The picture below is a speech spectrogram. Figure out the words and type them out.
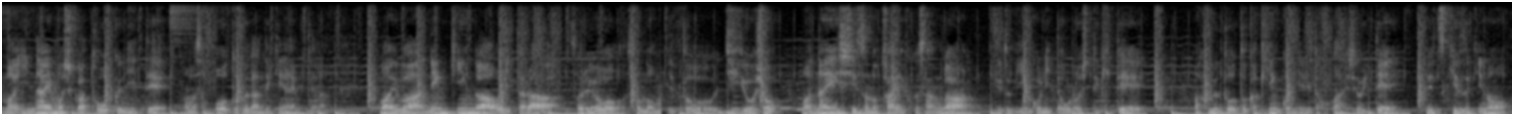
まあ、いないもしくは遠くにいてあんまサポート普段できないみたいな場合は年金が下りたらそれをその、えっと、事業所、まあ、ないしその回復さんが、えっと、銀行に行って下ろしてきて、まあ、封筒とか金庫に入れて保管しておいてで月々の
